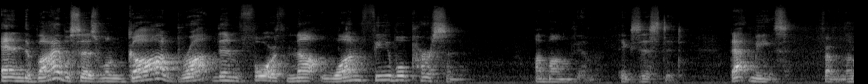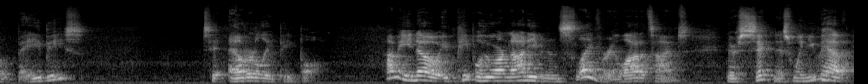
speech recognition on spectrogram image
And the Bible says when God brought them forth, not one feeble person among them existed. That means from little babies to elderly people. I mean, you know, people who are not even in slavery, a lot of times there's sickness. When you have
